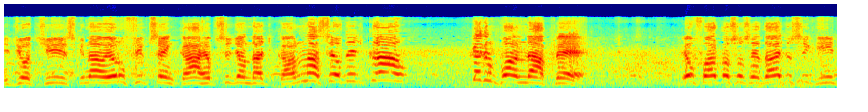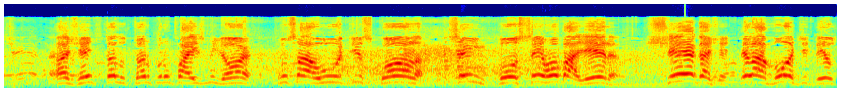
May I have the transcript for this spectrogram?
idiotice, que não, eu não fico sem carro, eu preciso de andar de carro. Não nasceu dentro de carro. Por que, que não pode andar a pé? Eu falo para a sociedade o seguinte, a gente está lutando por um país melhor, com saúde, escola, sem imposto, sem roubalheira. Chega, gente, pelo amor de Deus.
